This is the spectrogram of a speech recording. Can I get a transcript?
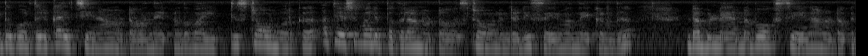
ഇതുപോലത്തെ ഒരു കൈച്ചെയിനാണ് കേട്ടോ വന്നേക്കണത്. വൈറ്റ് സ്റ്റോൺ വർക്ക് അത്യാവശ്യം വലിപ്പത്തിലാണ് കേട്ടോ സ്റ്റോണിന്റെ ഡിസൈൻ വന്നേക്കണത്. ഡബിൾ ലെയറിന്റെ ബോക്സ് ചെയിനാണ് കേട്ടോ. ഒക്കെ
